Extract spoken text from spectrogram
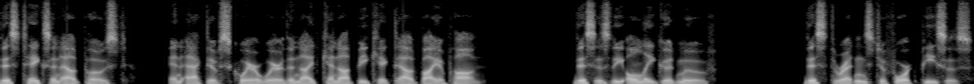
This takes an outpost, an active square where the knight cannot be kicked out by a pawn. This is the only good move. This threatens to fork pieces.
